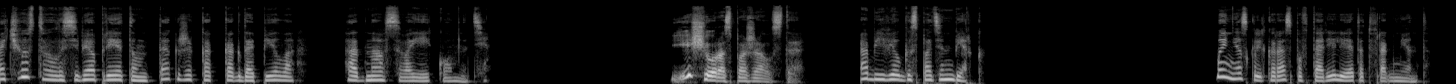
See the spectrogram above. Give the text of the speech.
А чувствовала себя при этом так же, как когда пела одна в своей комнате. «Еще раз, пожалуйста», — объявил господин Берг. Мы несколько раз повторили этот фрагмент.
